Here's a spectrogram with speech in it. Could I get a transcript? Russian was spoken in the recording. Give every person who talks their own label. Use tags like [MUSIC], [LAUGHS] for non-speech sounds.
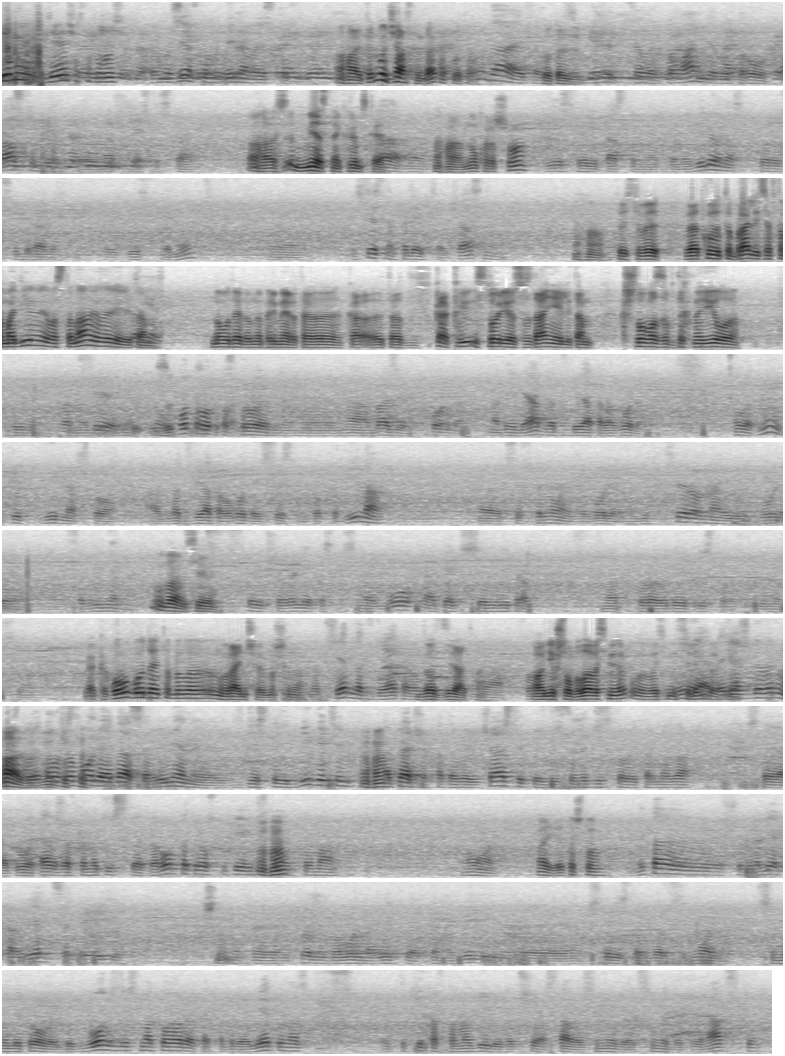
Speaker 1: Где мы, где я сейчас нахожусь?
Speaker 2: Это музей автомобильного искусства.
Speaker 1: Ага, это ну частный, да, какой-то?
Speaker 2: Ну да, это
Speaker 1: Кто-то
Speaker 2: это Road Custom, это наша мастерская.
Speaker 1: Ага, местная, крымская.
Speaker 2: Да, да.
Speaker 1: Ага, ну хорошо.
Speaker 2: Есть свои кастомные автомобили у нас, которые собирались здесь в Крыму. Вот. Естественно, коллекция частная.
Speaker 1: Ага. То есть вы, вы откуда-то брали эти автомобили, восстанавливали или там?
Speaker 2: Конечно.
Speaker 1: Ну вот это, например, это, это как история создания или там что вас вдохновило?
Speaker 2: Вообще, ну, Rod построен э, на базе Форда модели А 29 года. Вот, ну, тут видно, что от 29 года, естественно, только кабина, все остальное уже более модифицировано и более современно.
Speaker 1: Ну да,
Speaker 2: Здесь
Speaker 1: все.
Speaker 2: Стоит Chevrolet расписной блок на 5,7 литров, на который выдает 300 лошадиных сил.
Speaker 1: А какого года это было? Ну, раньше машина.
Speaker 2: Вообще 29 года.
Speaker 1: 29-го.
Speaker 2: Да,
Speaker 1: А у них что, была восьмер...
Speaker 2: Нет,
Speaker 1: восьмицилиндровая?
Speaker 2: это я же говорю,
Speaker 1: А,
Speaker 2: что это уже
Speaker 1: просто-
Speaker 2: более, да, современные. Здесь стоит двигатель,
Speaker 1: Ага.
Speaker 2: опять же ходовые части, то есть здесь уже дисковые тормоза стоят. Вот, также автоматическая коробка трехступенчатая,
Speaker 1: Мгм.
Speaker 2: автомат. Вот.
Speaker 1: А это что?
Speaker 2: Это Chevrolet Corvette C3.
Speaker 1: Что?
Speaker 2: Это тоже довольно редкий автомобиль. э, 427 7-литровый бигбокс здесь мотор. Это кабриолет у нас. Таких автомобилей вообще осталось в мире от 7 до 13.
